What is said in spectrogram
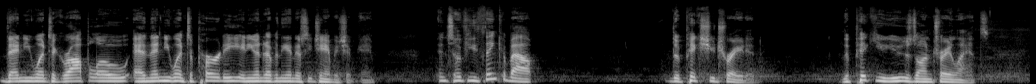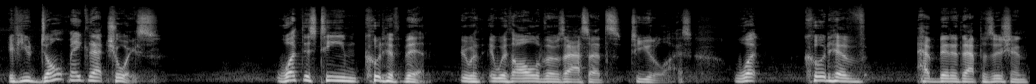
then you went to Garoppolo, and then you went to Purdy, and you ended up in the NFC Championship game. And so, if you think about the picks you traded, the pick you used on Trey Lance, if you don't make that choice, what this team could have been with with all of those assets to utilize, what could have have been at that position.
